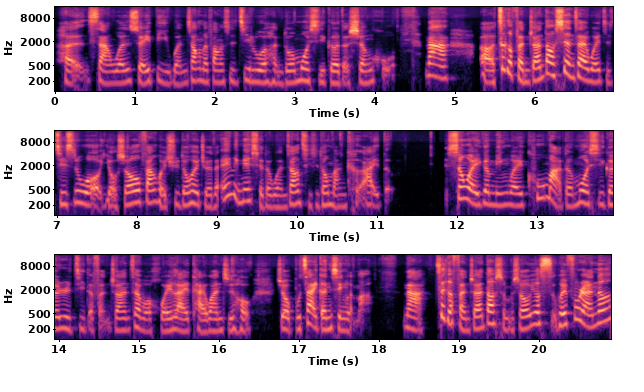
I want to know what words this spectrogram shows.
很散文随笔文章的方式记录了很多墨西哥的生活。那呃，这个粉砖到现在为止，其实我有时候翻回去都会觉得，诶，里面写的文章其实都蛮可爱的。身为一个名为库玛的墨西哥日记的粉砖，在我回来台湾之后就不再更新了嘛。那这个粉专到什么时候又死灰复燃呢？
